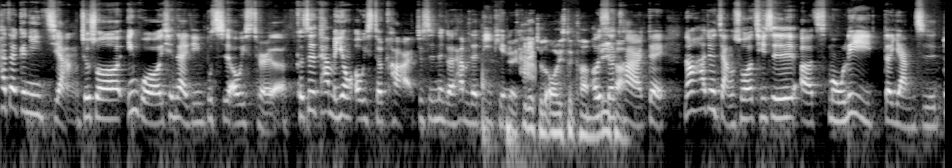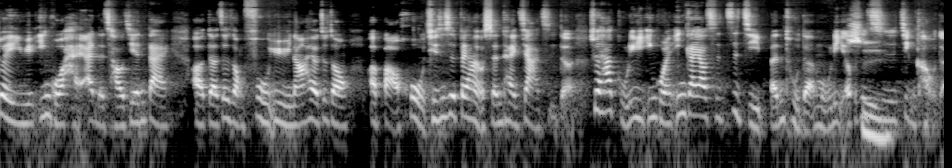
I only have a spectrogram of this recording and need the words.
他在跟你讲，就说英国现在已经不吃 oyster 了，可是他们用 oyster card，就是那个他们的地铁卡，就是 oyster card，oyster card，对。然后他就讲说，其实呃，牡蛎的养殖对于英国海岸的潮间带呃的这种富裕，然后还有这种。呃，保护其实是非常有生态价值的，所以他鼓励英国人应该要吃自己本土的牡蛎，而不是吃进口的。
